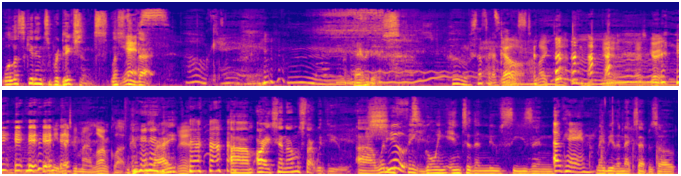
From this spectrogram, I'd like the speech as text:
Well, let's get into predictions. Let's do that. Okay. There it is. Ooh, sounds like a Oh, ghost. I like that. yeah, that's great. I need that to be my alarm clock. Right? Yeah. Um, all right, Shannon, I'm going to start with you. Uh, what do you Shoot. think going into the new season? Okay. Maybe the next episode.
